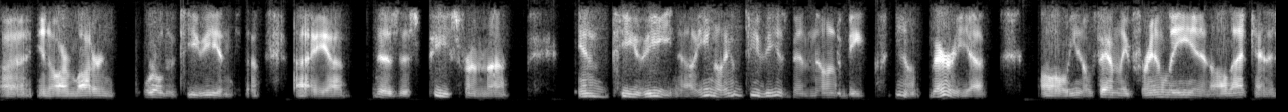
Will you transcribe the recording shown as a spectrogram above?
uh, in our modern world of TV and stuff. I uh, there's this piece from uh, MTV. Now you know MTV has been known to be you know very uh, oh you know family friendly and all that kind of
